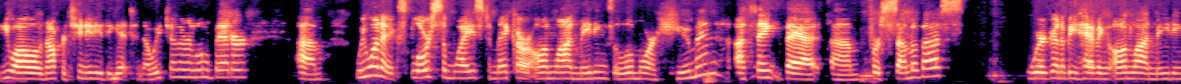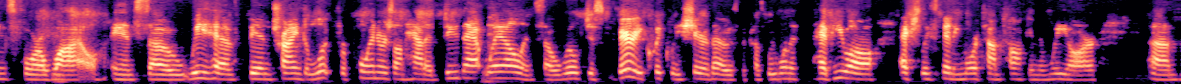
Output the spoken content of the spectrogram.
you all an opportunity to get to know each other a little better. Um, we want to explore some ways to make our online meetings a little more human. I think that um, for some of us, we're going to be having online meetings for a while. And so we have been trying to look for pointers on how to do that well. And so we'll just very quickly share those because we want to have you all actually spending more time talking than we are. Um,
